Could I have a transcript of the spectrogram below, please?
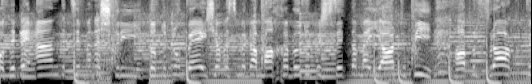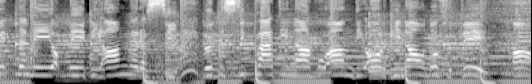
oder dann endet in einem Streit. Oder du weißt ja, was wir da machen, weil du bist seit einem Jahr dabei. Aber frag bitte nicht, ob wir die anderen sind. Weil das sind Paddy, Nagel, Andi, Original nur für dich. Ah.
